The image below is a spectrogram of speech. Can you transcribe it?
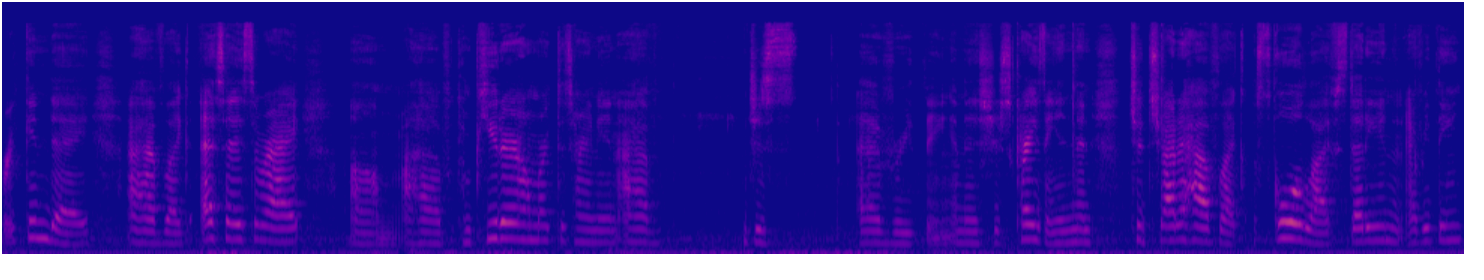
freaking day. I have like essays to write. Um, I have computer homework to turn in. I have just everything, and it's just crazy. And then to try to have like a school life, studying and everything,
